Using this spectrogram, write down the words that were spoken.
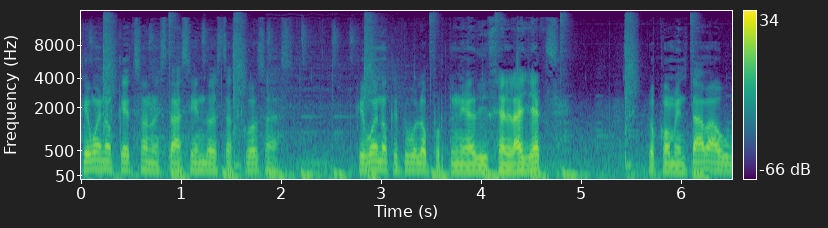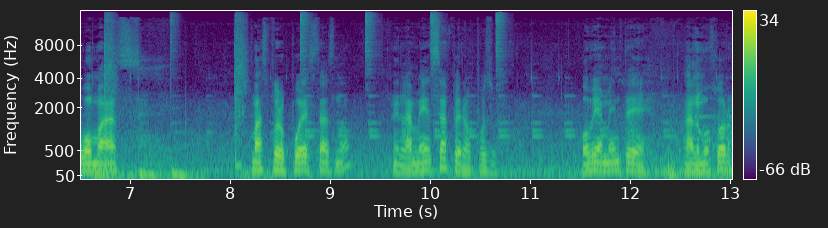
Qué bueno que Edson está haciendo estas cosas. Qué bueno que tuvo la oportunidad de irse al Ajax. Lo comentaba, hubo más, más propuestas, ¿no? En la mesa, pero pues obviamente a lo mejor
